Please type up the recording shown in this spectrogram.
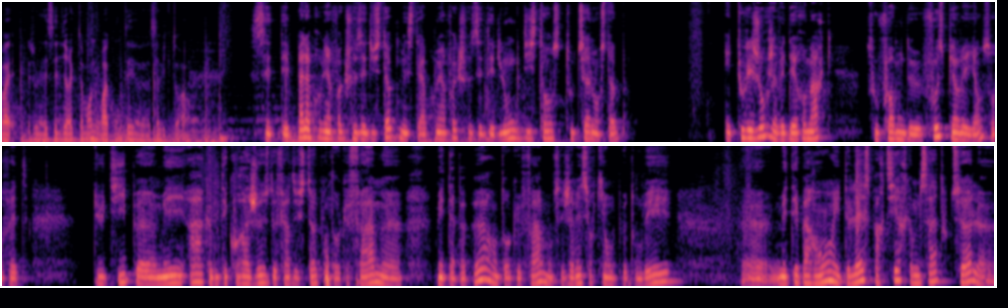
ouais, je vais la laisser directement nous raconter euh, sa victoire. C'était pas la première fois que je faisais du stop, mais c'était la première fois que je faisais des longues distances toute seule en stop. Et tous les jours, j'avais des remarques sous forme de fausse bienveillance, en fait. Du type, euh, mais ah, comme t'es courageuse de faire du stop en tant que femme, euh, mais t'as pas peur en tant que femme, on sait jamais sur qui on peut tomber. Euh, mais tes parents, ils te laissent partir comme ça toute seule. euh,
